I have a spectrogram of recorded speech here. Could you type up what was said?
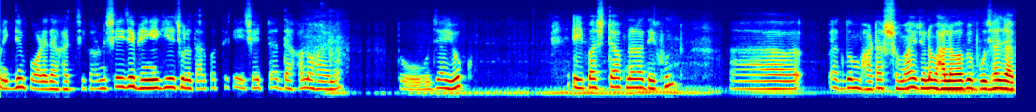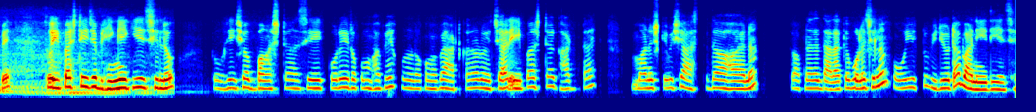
অনেক দিন পরে দেখাচ্ছি, কারণ সেই যে ভেঙে গিয়েছিল, তারপর থেকে এই সাইডটা দেখানো হয় না। তো যাই হোক, এই পাশটা আপনারা দেখুন। একদম ভাটার সময়, ওই জন্য ভালোভাবে বোঝা যাবে। তো এই পাশটি এই যে ভেঙে গিয়েছিল, তো এই সব বাঁশ এ করে এরকমভাবে কোনো রকমভাবে আটকানো রয়েছে। আর এই পাশটার ঘাটটায় মানুষকে বেশি আসতে দেওয়া হয় না। তো আপনাদের দাদাকে বলেছিলাম, ওই একটু ভিডিওটা বানিয়ে দিয়েছে।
